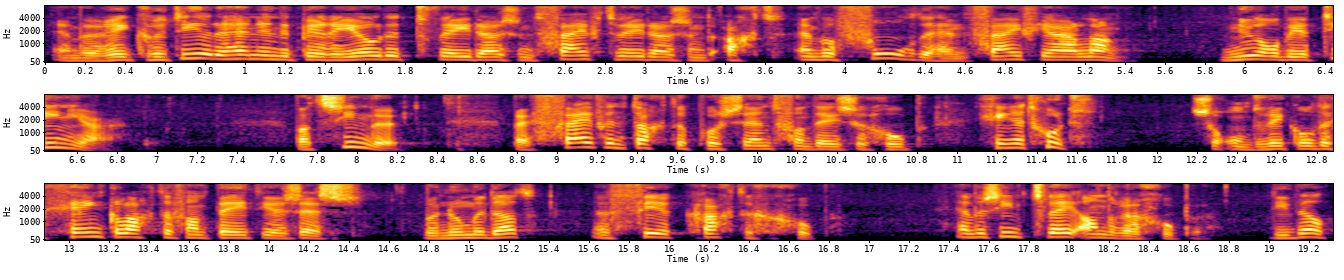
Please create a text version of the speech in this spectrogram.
En we recruteerden hen in de periode 2005-2008. En we volgden hen vijf jaar lang. Nu alweer tien jaar. Wat zien we? Bij 85% van deze groep ging het goed. Ze ontwikkelden geen klachten van PTSS. We noemen dat een veerkrachtige groep. En we zien twee andere groepen die wel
